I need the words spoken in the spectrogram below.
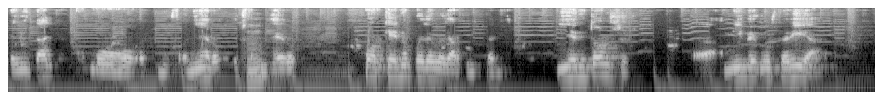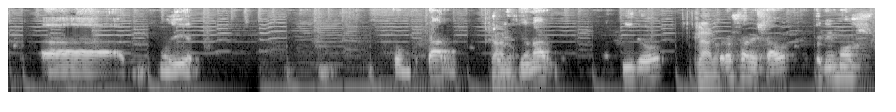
en Italia como, como extranjero, extranjero, ¿por qué no puede jugar con italiano? Y entonces, ah, a mí me gustaría, ah, como decir, convocarlo, Claro. seleccionarlo, partido, claro. pero sabes, ahora tenemos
